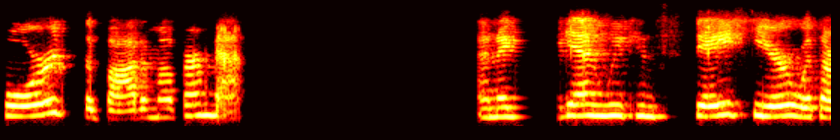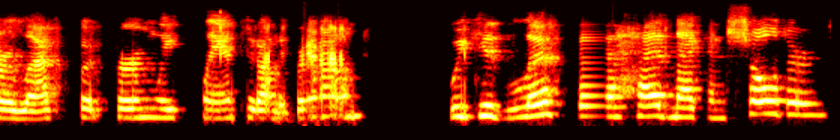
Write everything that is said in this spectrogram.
towards the bottom of our mat. And again, we can stay here with our left foot firmly planted on the ground. We could lift the head, neck, and shoulders,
